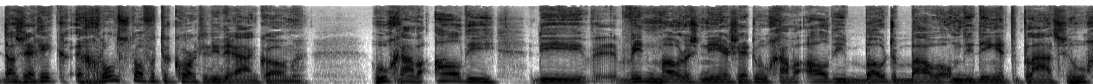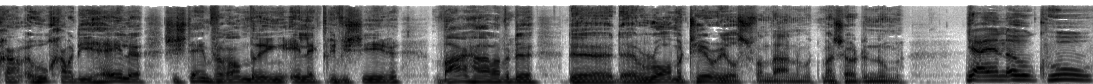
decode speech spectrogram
dan zeg ik, grondstoffentekorten die eraan komen... Hoe gaan we al die, die windmolens neerzetten? Hoe gaan we al die boten bouwen om die dingen te plaatsen? Hoe gaan, hoe gaan we die hele systeemverandering elektrificeren? Waar halen we de, de, de raw materials vandaan, om het maar zo te noemen? Ja, en ook hoe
